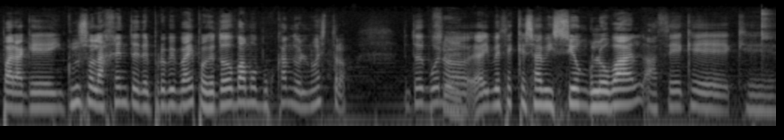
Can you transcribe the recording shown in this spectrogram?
para que incluso la gente del propio país, porque todos vamos buscando el nuestro. Entonces, bueno, Sí. hay veces que esa visión global hace que, que,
